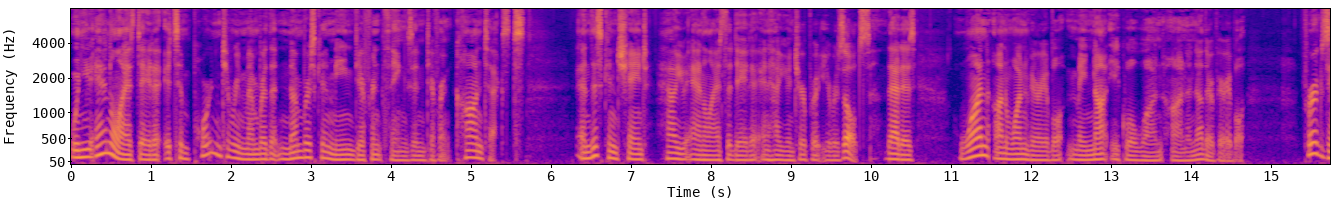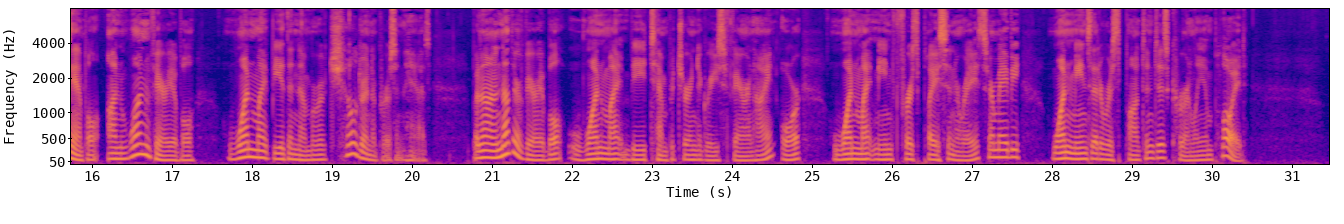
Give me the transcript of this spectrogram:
When you analyze data, it's important to remember that numbers can mean different things in different contexts. And this can change how you analyze the data and how you interpret your results. That is, 1 on one variable may not equal 1 on another variable. For example, on one variable, 1 might be the number of children a person has, but on another variable, 1 might be temperature in degrees Fahrenheit, or 1 might mean first place in a race, or maybe 1 means that a respondent is currently employed.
